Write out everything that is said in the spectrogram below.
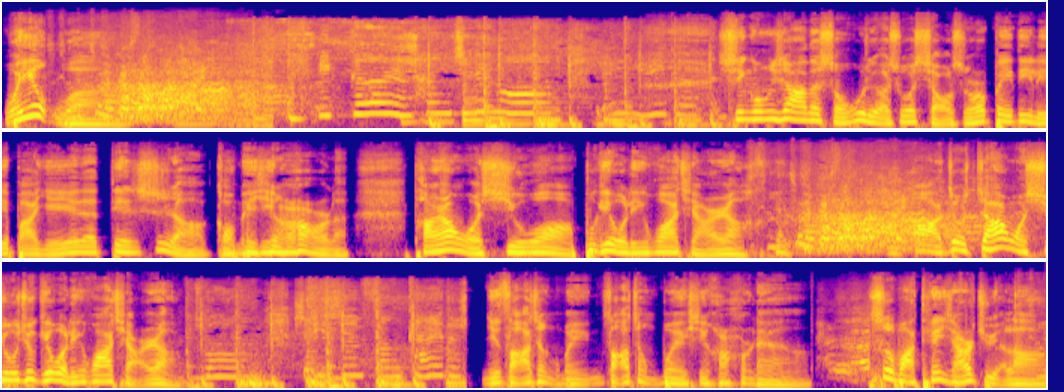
我有啊。星空下的守护者说，小时候背地里把爷爷的电视啊搞没信号了，他让我修啊，不给我零花钱啊，啊，就让我修就给我零花钱啊。你咋整没？你咋整不没信号呢？是不把天线撅了？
